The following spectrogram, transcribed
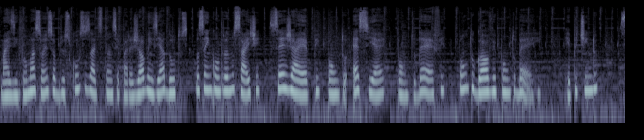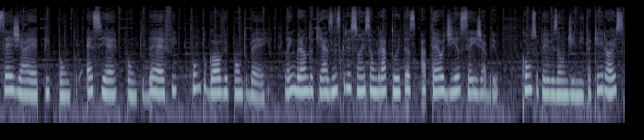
Mais informações sobre os cursos à distância para jovens e adultos você encontra no site sejaep.se.df.gov.br. Repetindo, sejaep.se.df.gov.br www.gov.br. Lembrando que as inscrições são gratuitas até o dia 6 de abril. Com supervisão de Nita Queiroz,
